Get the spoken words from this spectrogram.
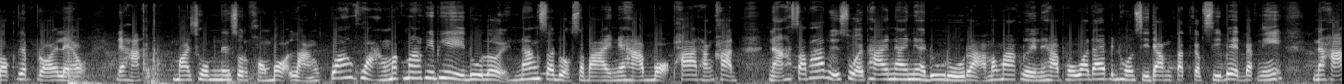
ล็อกเรียบร้อยแล้วนะคะมาชมในส่วนของเบาะหลังกว้างขวางมาก ๆ พี่ๆ ดูเลย นั่งสะดวกสบายนะคะเบาะผ้าทั้งคันนะสภาพสวยๆภายในเนี่ยดูหรูหรามากๆเลยนะคะเพราะว่าได้เป็นโทนสีดำตัดกับสีเบจแบบนี้นะคะ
